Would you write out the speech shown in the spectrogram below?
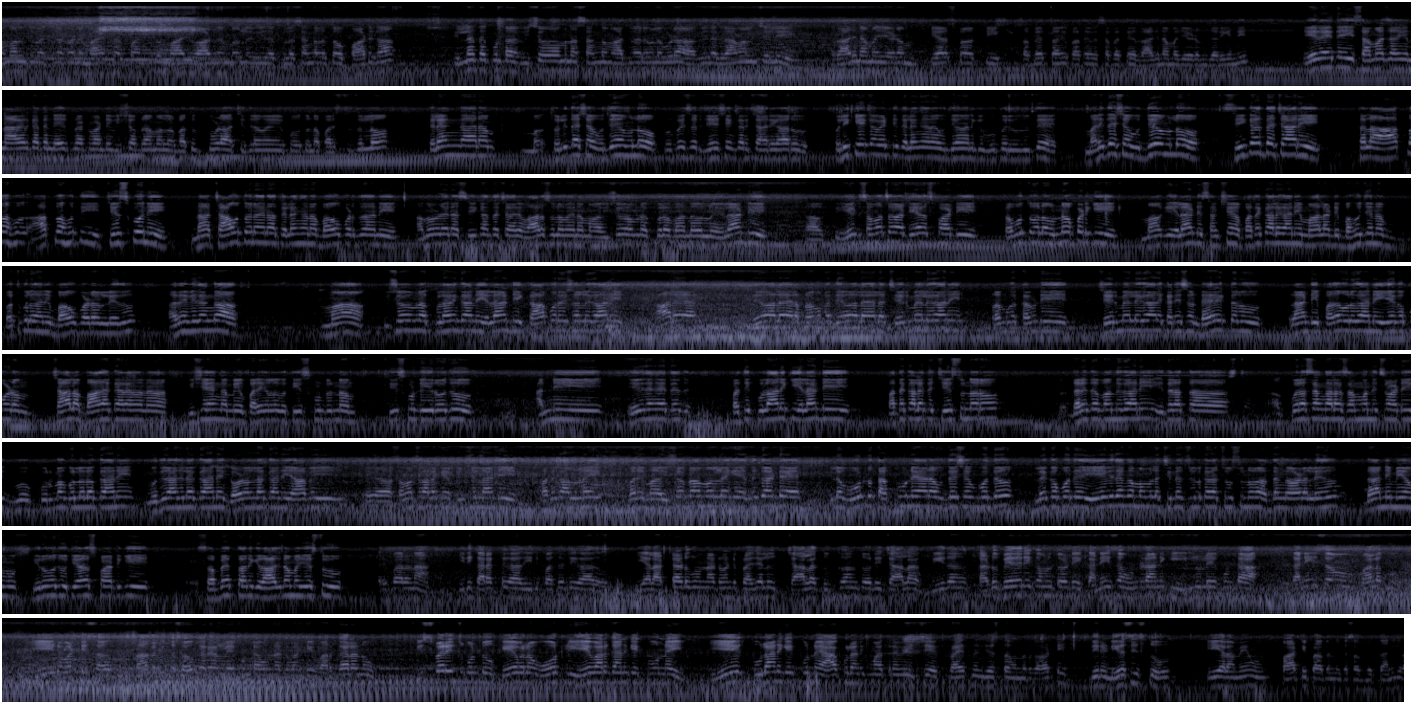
గ్రామాల నుంచి వచ్చినటువంటి మాజీ సర్పంచ్లు మాజీ వార్డు మెంబర్లు వివిధ కుల సంఘాలతో పాటుగా ఇల్లంతకుంట విశ్వమన సంఘం ఆధ్వర్యంలో కూడా వివిధ గ్రామాల నుంచి వెళ్ళి రాజీనామా చేయడం టీఆర్ఎస్ పార్టీ సభ్యత్వానికి ప్రాథమిక సభ్యత్వానికి రాజీనామా చేయడం జరిగింది. ఏదైతే ఈ సమాజానికి నాగరికత నేర్పినటువంటి విశ్వబ్రాహ్మణుల బతుకు కూడా చిత్రమైపోతున్న పరిస్థితుల్లో తెలంగాణ తొలిదశ ఉద్యమంలో ప్రొఫెసర్ జయశంకర్ చారి గారు కొలికేక పెట్టి తెలంగాణ ఉద్యమానికి ఊపిరి ఊదితే మరిదశ ఉద్యమంలో శ్రీకాంతచారి తల ఆత్మహు ఆత్మాహుతి చేసుకొని నా చావుతోనైనా తెలంగాణ బాగుపడుతుందని అమరుడైన శ్రీకాంతాచారి వారసులమైన మా విశ్వమైన కుల బాంధవులను ఎలాంటి ఏడు సంవత్సరాల టీఆర్ఎస్ పార్టీ ప్రభుత్వంలో ఉన్నప్పటికీ మాకు ఎలాంటి సంక్షేమ పథకాలు కానీ మాలాంటి బహుజన బతుకులు కానీ బాగుపడడం లేదు. అదేవిధంగా మా విశ్వమైన కులానికి కానీ ఎలాంటి కార్పొరేషన్లు కానీ ఆలయ దేవాలయాల ప్రముఖ దేవాలయాల చైర్మన్లు కానీ ప్రముఖ కమిటీ చైర్మన్లు కానీ కనీసం డైరెక్టరు లాంటి పదవులు కానీ ఇవ్వకపోవడం చాలా బాధాకరమైన విషయంగా మేము పరిగణలోకి తీసుకుంటున్నాం. తీసుకుంటూ ఈరోజు అన్ని ఏ విధంగా అయితే ప్రతి కులానికి ఎలాంటి పథకాలు అయితే చేస్తున్నారో దళిత బంధు కానీ ఇతర కుల సంఘాలకు సంబంధించిన వాటి కానీ ముదిరాజులకు కానీ గౌడలకు కానీ యాభై సంవత్సరాలకే పింఛన్ లాంటి పథకాలు ఉన్నాయి. మరి మా విశ్వబ్రాహ్మణులకి ఎందుకంటే ఇలా ఓట్లు తక్కువ ఉన్నాయనే ఉద్దేశం కొద్దో లేకపోతే ఏ విధంగా మమ్మల్ని చిన్న చులకగా చూస్తున్నారో అర్థం కావడం లేదు. దాన్ని మేము ఈరోజు టీఆర్ఎస్ పార్టీకి సభ్యత్వానికి రాజీనామా చేస్తూ పరిపాలన. ఇది కరెక్ట్ కాదు ఇది పద్ధతి కాదు. ఇవాళ అట్టడుగు ఉన్నటువంటి ప్రజలు చాలా దుఃఖంతో చాలా బీద కడు పేదరికంతో కనీసం ఉండడానికి ఇల్లు లేకుండా కనీసం వాళ్ళకు ఎటువంటి సౌ- ప్రాథమిక సౌకర్యాలు లేకుండా ఉన్నటువంటి వర్గాలను విస్మరించుకుంటూ కేవలం ఓట్లు ఏ వర్గానికి ఎక్కువ ఉన్నాయి ఏ కులానికి ఎక్కువ ఉన్నాయి ఆ కులానికి మాత్రమే ఇచ్చే ప్రయత్నం చేస్తూ ఉన్నారు కాబట్టి దీన్ని నిరసిస్తూ ఇవాళ మేము పార్టీ ప్రాథమిక సభ్యత్వానికి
